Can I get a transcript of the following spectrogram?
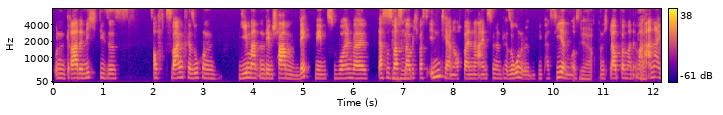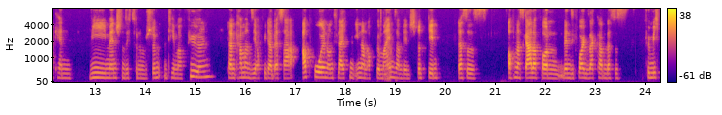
und gerade nicht dieses auf Zwang versuchen, jemanden den Scham wegnehmen zu wollen, weil das ist was, mhm. glaube ich, was intern auch bei einer einzelnen Person irgendwie passieren muss. Ja. Und ich glaube, wenn man immer ja. anerkennt, wie Menschen sich zu einem bestimmten Thema fühlen, dann kann man sie auch wieder besser abholen und vielleicht mit ihnen dann auch gemeinsam den Schritt gehen, dass es auf einer Skala von, wenn sie vorher gesagt haben, dass es für mich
